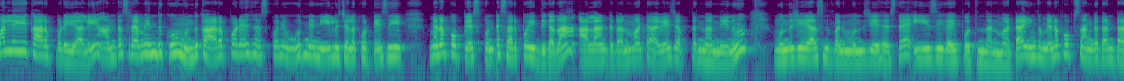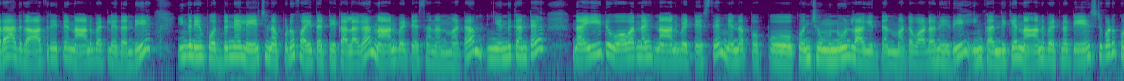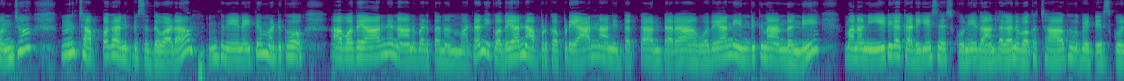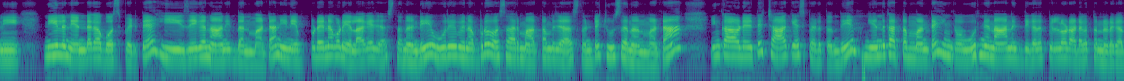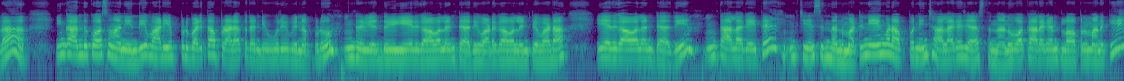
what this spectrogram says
మళ్ళీ కారపొడి వేయాలి. అంత శ్రమ ఎందుకు? ముందు కారపొడి వేసేసుకొని ఊరినే నీళ్ళు జలకొట్టేసి మినపప్పు వేసుకుంటే సరిపోయిద్ది కదా. అలాంటిది అనమాట అవే చెప్తున్నాను నేను. ముందు చేయాల్సిన పని ముందు చేసేస్తే ఈజీగా అయిపోతుంది అనమాట ఇంకా మినపప్పు సంగతి అంటారా? అది రాత్రి అయితే నానబెట్టలేదండి. ఇంకా నేను పొద్దున్నే లేచినప్పుడు ఫైవ్ థర్టీకి అలాగా నానబెట్టేశాను అనమాట ఎందుకంటే నైట్ ఓవర్ నైట్ నానబెట్టేస్తే మినపప్పు కొంచెం నూనె లాగిద్ది అనమాట వడ అనేది. ఇంకా అందుకే నానబెట్టిన టేస్ట్ కూడా కొంచెం చప్పగా అనిపిస్తుంది వడ. ఇంక నేనైతే మటుకు ఆ ఉదయాన్నే నానబెడతాను అనమాట నీకు ఉదయాన్నే అప్పటికప్పుడు యాన్ నానిద్దక్క అంటారా? ఉదయాన్నే ఎందుకు నాందండి? మనం నీట్గా కడిగేసేసుకొని దాంట్లో కానీ ఒక చాకు పెట్టేసుకొని నీళ్ళు నిండగా పోసి పెడితే ఈజీగా నానిద్ది అనమాట నేను ఎప్పుడైనా కూడా ఇలాగే చేస్తానండి. ఊరికి పోయినప్పుడు ఒకసారి మా అత్తమ్మ చేస్తుంటే చూశాను అనమాట ఇంకా ఆవిడైతే చాకేసి పెడుతుంది. ఎందుకు అత్తమ్మ అంటే ఇంకా ఊరిని నానిద్ది కదా పిల్లోడు అడుగుతున్నాడు కదా. ఇంకా అందుకోసం అనింది. వాడు ఎప్పుడు పడితే అప్పుడు అడగతాడండి ఊరికి పోయినప్పుడు. ఇంకా ఏది ఏది కావాలంటే అది వడ కావాలంటే వడ ఏది కావాలంటే అది. ఇంకా అలాగైతే చేసిందనమాట నేను కూడా అప్పటి నుంచి అలాగే చేస్తున్నాను. ఒక అరగంట లోపల మనకి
